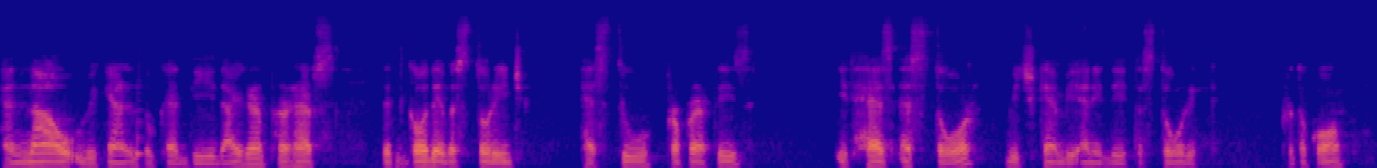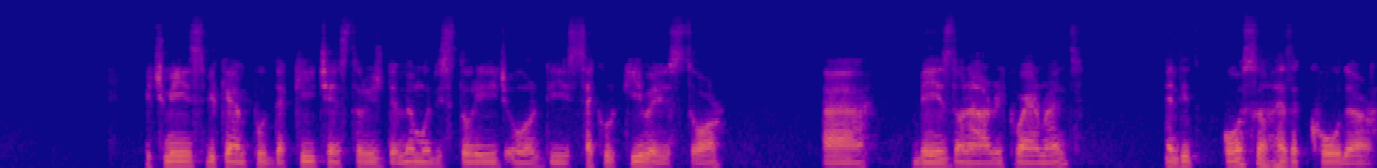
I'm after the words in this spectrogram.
and now we can look at the diagram perhaps, that codable storage has two properties. It has a store, which can be any data storing protocol, which means we can put the keychain storage, the memory storage, or the secure key value store uh, based on our requirement. And it also has a coder.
